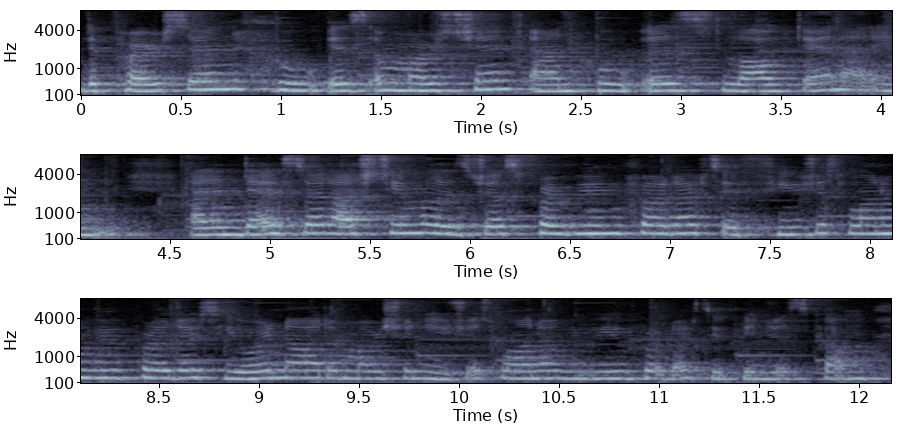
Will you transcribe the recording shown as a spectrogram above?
the person who is a merchant and who is logged in. And in and index.html is just for viewing products. If you just want to view products you're not a merchant you just want to view products you can just come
